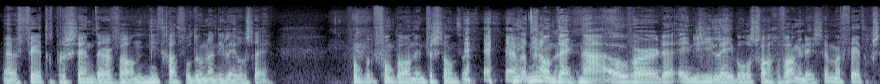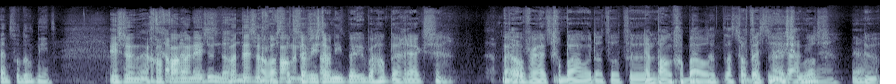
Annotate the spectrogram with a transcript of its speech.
eh 40% daarvan niet gaat voldoen aan die label C. Vond, ik- vond ik wel een interessante. Niemand denkt na over de energielabels van gevangenissen, maar 40% voldoet niet. Is een gevangenis. doen dan? Wat is een Maar was dat sowieso dan? niet bij überhaupt bij Rijks, eh, bij Oh. overheidsgebouwen dat dat... eh, en bankgebouwen. dat, dat dat dat een issue uitdaging zijn. Ja. Ja. Ik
